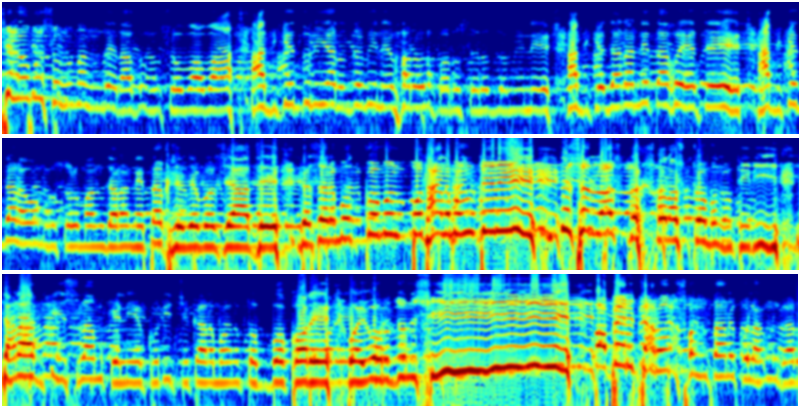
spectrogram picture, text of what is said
ছিল মুসলমানদের আদর্শ বাবা। আজকে দুনিয়ার জমিনে জমিনে, আজকে যারা নেতা হয়েছে, আজকে যারা মুসলমান যারা নেতা সেজে বসে আছে, দেশের মুখ্যমন্ত্রী, প্রধানমন্ত্রী, দেশের রাষ্ট্র, স্বরাষ্ট্রমন্ত্রী, যারা আজকে ইসলামকে নিয়ে কুরিচিকার মন্তব্য করে, ওই অর্জুন বাপের চারণ সন্তান, কুলাঙ্গার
